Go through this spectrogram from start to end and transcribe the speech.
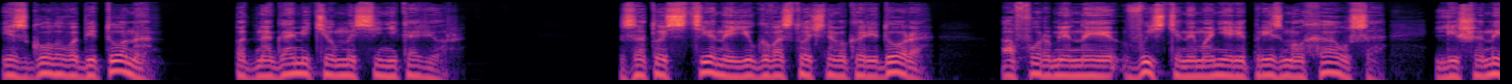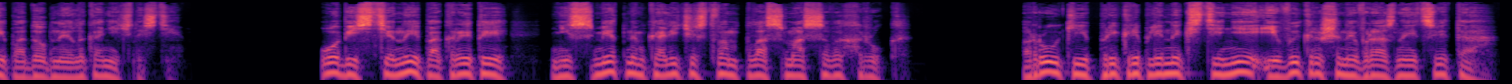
из голого бетона, под ногами темно-синий ковер. Зато стены юго-восточного коридора, оформленные в истинной манере призмалхауса, лишены подобной лаконичности. Обе стены покрыты несметным количеством пластмассовых рук. Руки прикреплены к стене и выкрашены в разные цвета,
